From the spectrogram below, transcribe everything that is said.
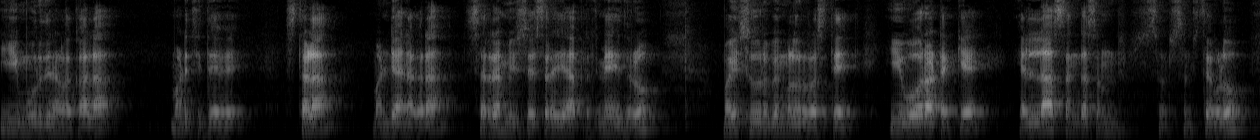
ಈ ಮೂರು ದಿನಗಳ ಕಾಲ ಮಾಡುತ್ತಿದ್ದೇವೆ. ಸ್ಥಳ, ಮಂಡ್ಯ ನಗರ ಸರ್ ಎಂ ವಿಶ್ವೇಶ್ವರಯ್ಯ ಪ್ರತಿಮೆ ಎದುರು ಮೈಸೂರು ಬೆಂಗಳೂರು ರಸ್ತೆ. ಈ ಹೋರಾಟಕ್ಕೆ ಎಲ್ಲ ಸಂಘ ಸಂಸ್ಥೆಗಳು,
